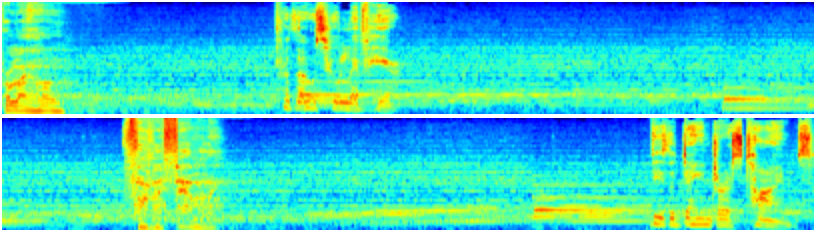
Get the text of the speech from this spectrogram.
For my home. for those who live here. For my family. These are dangerous times.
